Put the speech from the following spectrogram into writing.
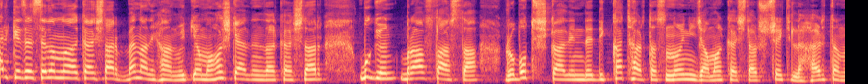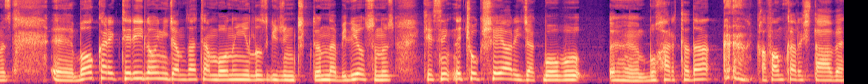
Herkese selamlar arkadaşlar. Ben Alihan. Videoma hoş geldiniz arkadaşlar. Bugün Brawl Stars'ta robot işgalinde dikkat haritasını oynayacağım arkadaşlar. Şu şekilde haritamız. Ee, Bo karakteriyle oynayacağım. Zaten Bo'nun yıldız gücünün çıktığını da biliyorsunuz. Kesinlikle çok şey arayacak Bo bu ee, bu haritada kafam karıştı abi.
